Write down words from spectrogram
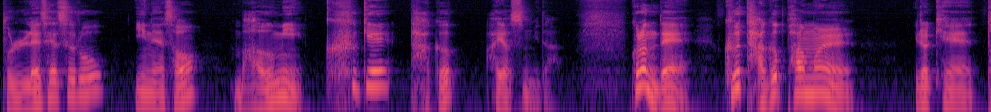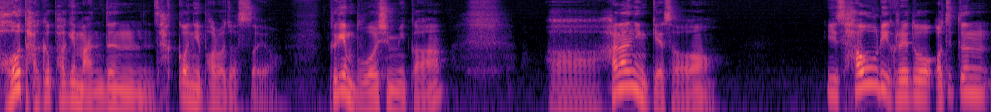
블레셋으로 인해서 마음이 크게 다급하였습니다. 그런데 그 다급함을 이렇게 더 다급하게 만든 사건이 벌어졌어요. 그게 무엇입니까? 아, 하나님께서 이 사울이 그래도 어쨌든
